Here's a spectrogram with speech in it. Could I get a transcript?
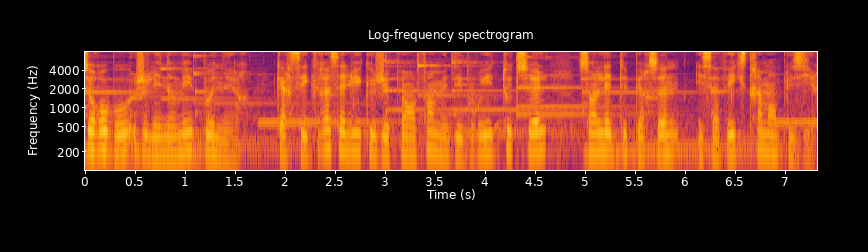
Ce robot, je l'ai nommé Bonheur, car c'est grâce à lui que je peux enfin me débrouiller toute seule sans l'aide de personne et ça fait extrêmement plaisir.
